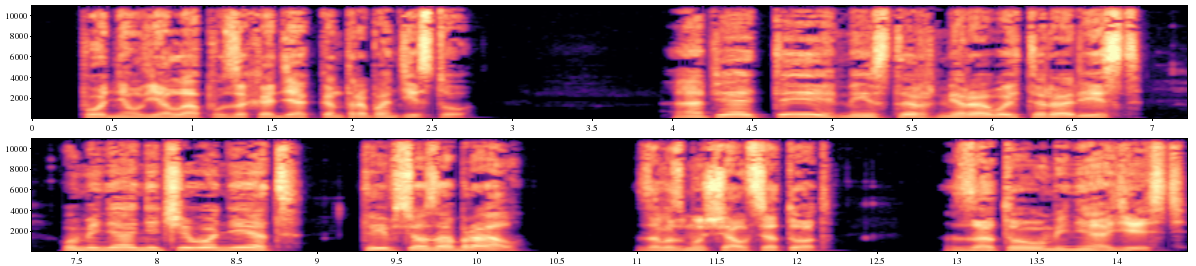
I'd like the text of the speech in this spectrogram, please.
— поднял я лапу, заходя к контрабандисту. «Опять ты, мистер мировой террорист? У меня ничего нет. Ты все забрал!» — завозмущался тот. «Зато у меня есть.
